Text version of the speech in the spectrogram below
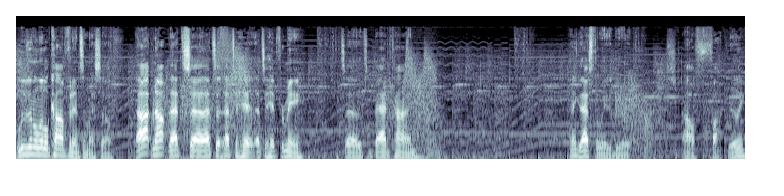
Losing a little confidence in myself. Ah, no, that's, uh, that's a, that's a hit. That's a hit for me. It's a, it's a bad time. I think that's the way to do it. Oh, fuck, really?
